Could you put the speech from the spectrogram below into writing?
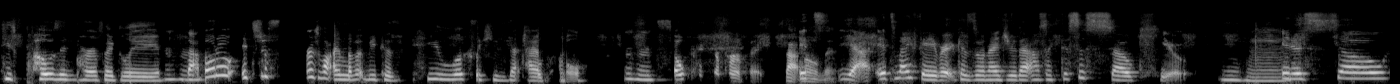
He's posing perfectly. Mhm. That photo, it's just first of all, I love it because he looks like he's that child's uncle. Mhm. So picture perfect that It's moment. yeah, it's my favorite because when I drew that, I was like, this is so cute. Mhm. It is so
